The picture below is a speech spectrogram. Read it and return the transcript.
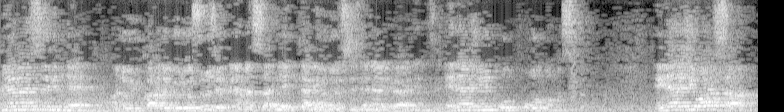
klemenslerinde hani yukarıda görüyorsunuz ya klemensler, ledler yanıyor siz enerji verdiğinizde. Enerjinin olup olmamasıdır. Enerji varsa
